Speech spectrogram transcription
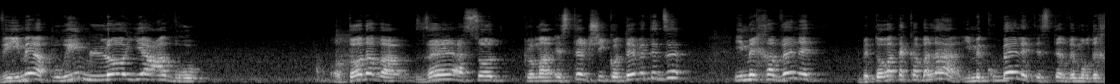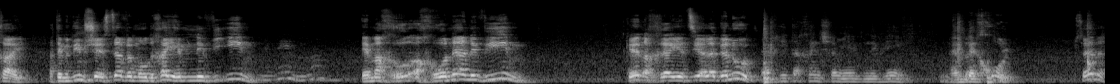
וימי הפורים לא יעברו. אותו דבר, זה הסוד. כלומר, אסתר כשהיא כותבת את זה, היא מכוונת בתורת הקבלה, היא מקובלת אסתר ומרדכי. אתם יודעים שאסתר ומרדכי הם נביאים? הם אחר, אחרוני הנביאים, כן, אחרי היציאה לגלות. איך ייתכן שהם נביאים? הם בחו"ל. בסדר,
